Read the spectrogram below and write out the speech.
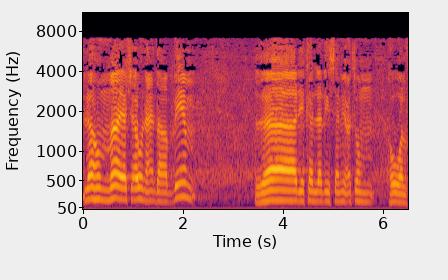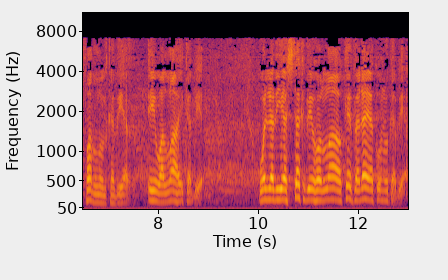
لهم ما يشاءون عند ربهم. ذلك الذي سمعتم هو الفضل الكبير. إي والله كبير. والذي يستكبره الله كيف لا يكون كبيرا.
